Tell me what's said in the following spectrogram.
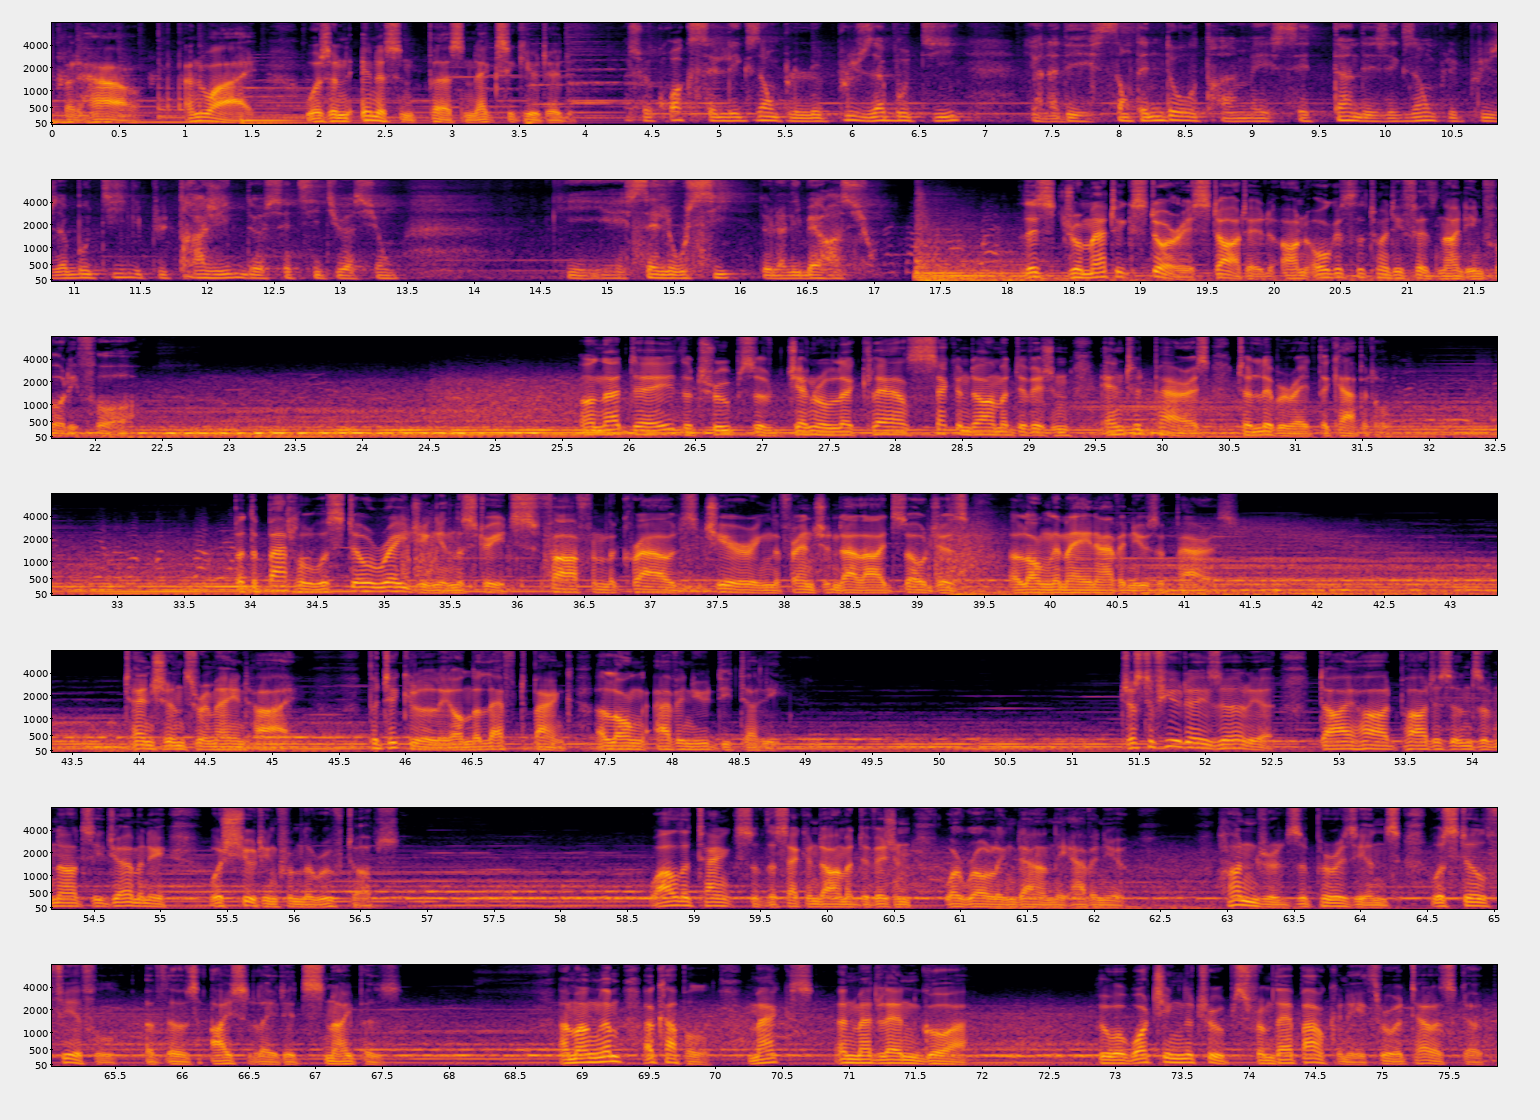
But how and why was an innocent person executed? Je crois que c'est l'exemple le plus abouti. Il y en a des centaines d'autres, hein, mais c'est un des exemples les plus aboutis, les plus tragiques de cette situation, qui est celle aussi de la libération. This dramatic story started on August the 25th, 1944. On that day, the troops of General Leclerc's 2nd Armored Division entered Paris to liberate the capital. But the battle was still raging in the streets, far from the crowds cheering the French and Allied soldiers along the main avenues of Paris. Tensions remained high, particularly on the left bank along Avenue d'Italie. Just a few days earlier, die-hard partisans of Nazi Germany were shooting from the rooftops. While the tanks of the 2nd Armored Division were rolling down the avenue, hundreds of Parisians were still fearful of those isolated snipers. Among them, a couple, Max and Madeleine Goa, who were watching the troops from their balcony through a telescope.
